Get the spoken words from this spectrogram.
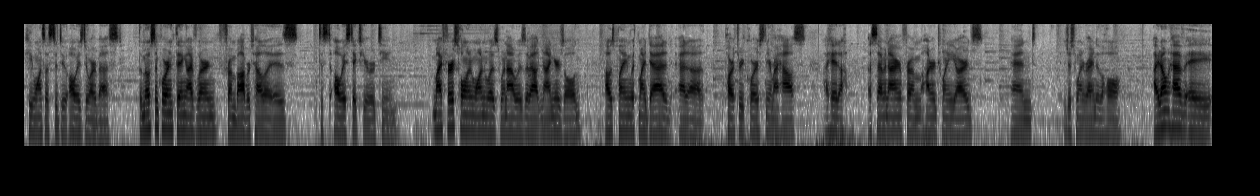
he wants us to do always do our best. The most important thing I've learned from Bob Rotella is to st always stick to your routine. My first hole-in-one was when I was about nine years old. I was playing with my dad at a par three course near my house. I hit a, a seven iron from 120 yards and it just went right into the hole. I don't have a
